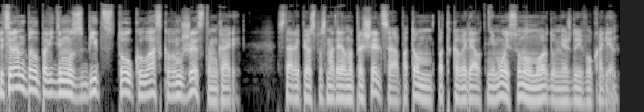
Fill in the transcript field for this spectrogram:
Ветеран был, по-видимому, сбит с толку ласковым жестом Гарри. Старый пес посмотрел на пришельца, а потом подковылял к нему и сунул морду между его колен.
